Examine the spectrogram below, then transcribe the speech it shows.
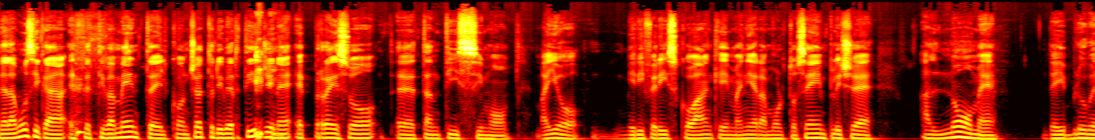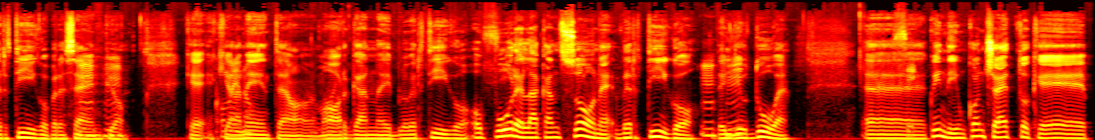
Nella musica effettivamente il concetto di vertigine è preso eh, tantissimo, ma io mi riferisco anche in maniera molto semplice al nome dei Blue Vertigo, per esempio. Mm-hmm che Come chiaramente no? Morgan e Blue Vertigo, oppure sì. la canzone Vertigo mm-hmm. degli U2. Eh, sì. Quindi un concetto che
